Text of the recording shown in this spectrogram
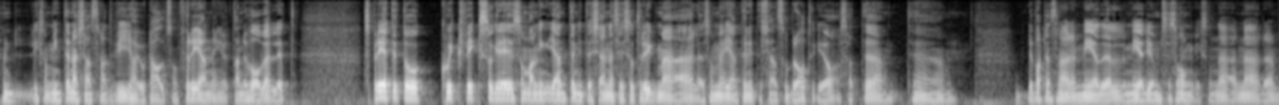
Men liksom inte den här känslan att vi har gjort allt som förening utan det var väldigt spretigt och quick fix och grejer som man egentligen inte känner sig så trygg med eller som egentligen inte känns så bra tycker jag. Så att eh, det, det vart en sån här medel medium säsong liksom när, när eh,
